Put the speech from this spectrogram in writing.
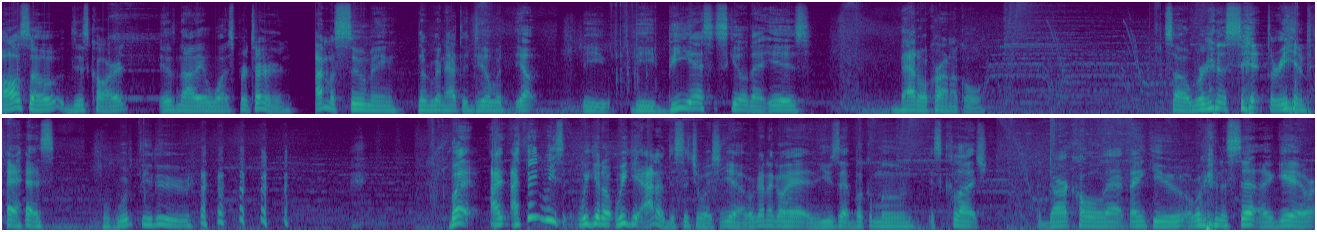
Also, this card is not a once per turn. I'm assuming that we're gonna have to deal with yep the the BS skill that is Battle Chronicle. So we're gonna sit three and pass. Whoop de doo. but I, I think we we get a, we get out of this situation. Yeah, we're gonna go ahead and use that Book of Moon. It's clutch. The dark hole that. Thank you. We're gonna set again.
